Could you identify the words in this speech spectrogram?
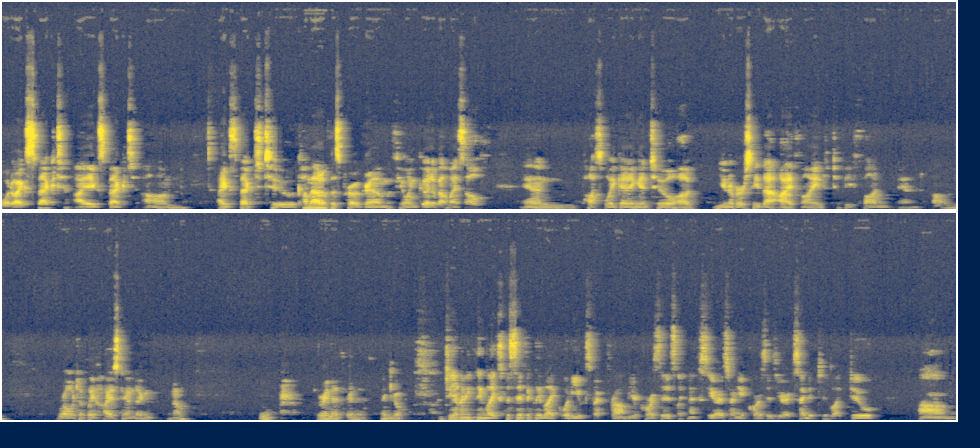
what do i expect i expect um, i expect to come out of this program feeling good about myself and possibly getting into a university that I find to be fun and um, relatively high standing. You know. Very nice, very nice. Thank you. Do you have anything like specifically like what do you expect from your courses like next year? Is there any courses you're excited to like do? Um,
